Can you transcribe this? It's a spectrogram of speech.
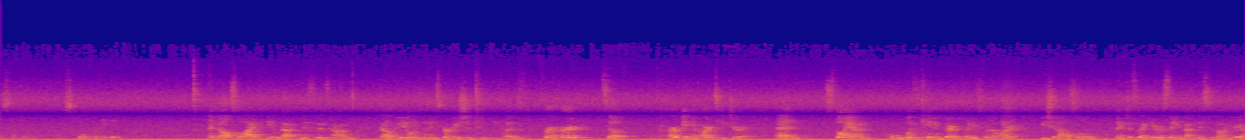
something um, school related. And also, I feel that Mrs. Um, Galveo is an inspiration too because for her to, her being an art teacher and Stoyan, who was came in third place for the art, you should also, like just like they were saying that Mrs. Andrea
